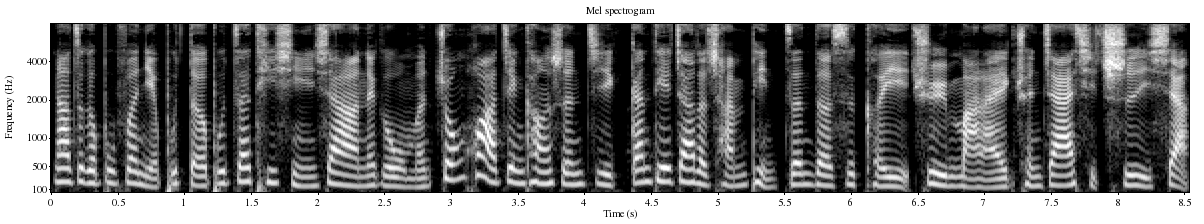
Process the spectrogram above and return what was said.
那这个部分也不得不再提醒一下，那个我们中华健康生计干爹家的产品真的是可以去买来全家一起吃一下。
